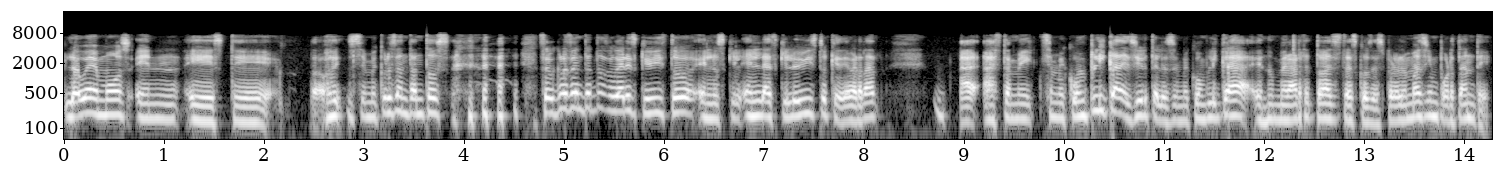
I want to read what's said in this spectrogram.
lo vemos en este se me cruzan tantos se me cruzan tantos lugares que he visto en los que en las que lo he visto que de verdad hasta me, se me complica decírtelo, se me complica enumerarte todas estas cosas, pero lo más importante,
